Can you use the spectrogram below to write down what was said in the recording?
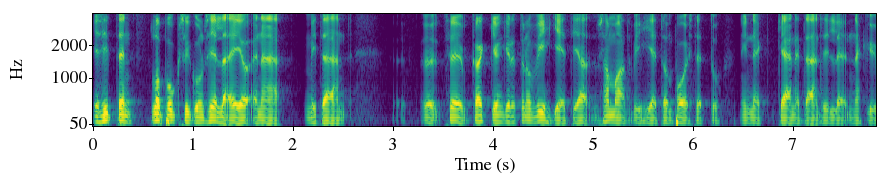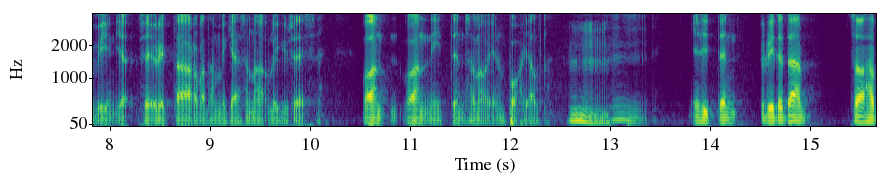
Ja sitten lopuksi, kun siellä ei ole enää mitään, se kaikki on kirjoittanut vihjeet ja samat vihjeet on poistettu, niin ne käännetään sille näkyviin ja se yrittää arvata, mikä sana oli kyseessä, vaan, vaan niiden sanojen pohjalta. Mm. Ja sitten yritetään saada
